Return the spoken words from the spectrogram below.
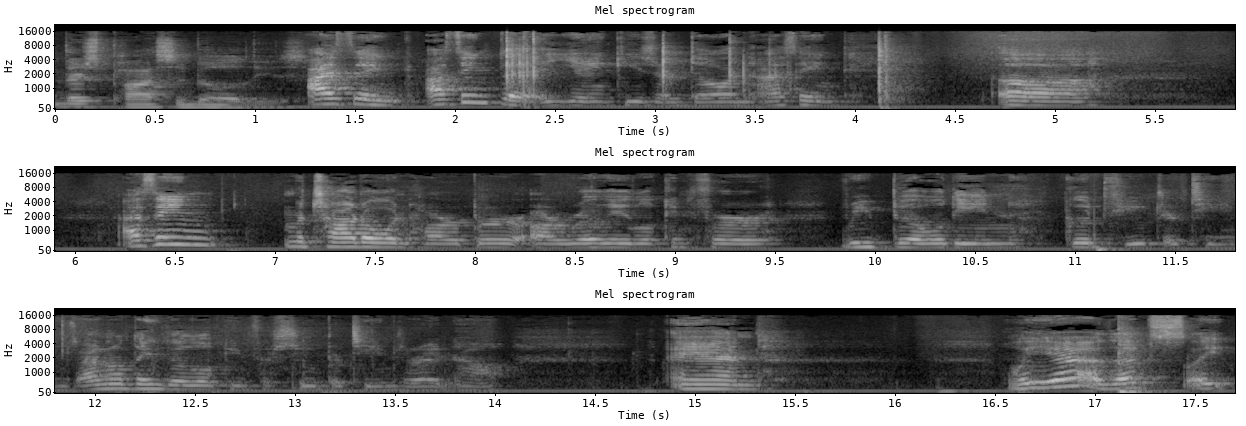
there's possibilities. I think I think the Yankees are done. I think uh I think Machado and Harper are really looking for rebuilding good future teams. I don't think they're looking for super teams right now. And well yeah, that's like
